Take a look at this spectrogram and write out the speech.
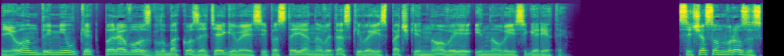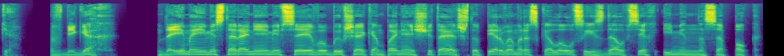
И он дымил, как паровоз, глубоко затягиваясь и постоянно вытаскивая из пачки новые и новые сигареты. Сейчас он в розыске, в бегах. Да и моими стараниями вся его бывшая компания считает, что первым раскололся и сдал всех именно сапог.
